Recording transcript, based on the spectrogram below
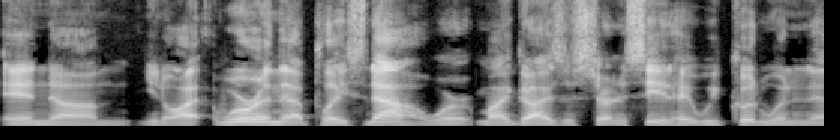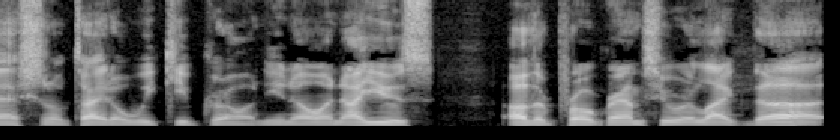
and um, you know I, we're in that place now where my guys are starting to see it. Hey we could win a national title. We keep growing you know and i use other programs who are like the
